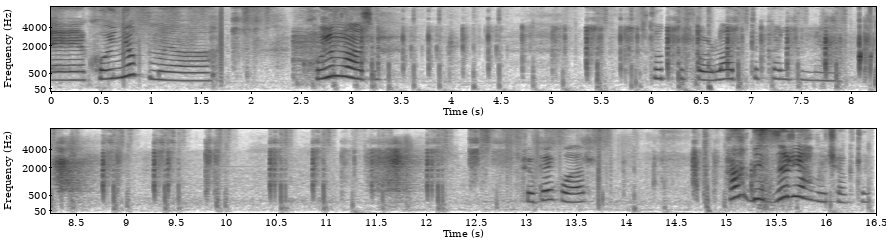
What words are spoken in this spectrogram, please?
Ee, koyun yok mu ya? Koyun lazım. Tuttu fırlattı kalbimi. Köpek var. Ha biz zır ya bıçaktık.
